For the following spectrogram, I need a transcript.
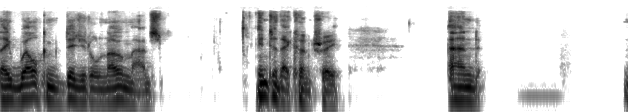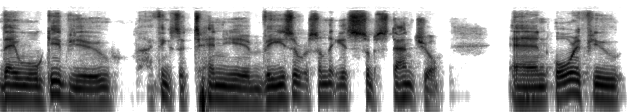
they welcome digital nomads into their country. And they will give you, I think it's a 10 year visa or something. It's substantial. And, or if you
